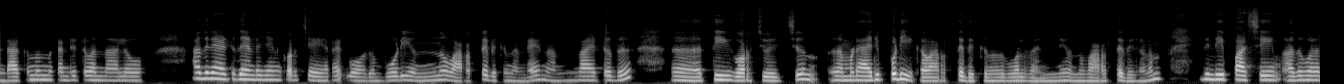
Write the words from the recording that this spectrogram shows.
ഉണ്ടാക്കുന്നതെന്ന് കണ്ടിട്ട് വന്നാലോ? അതിനായിട്ട് വേണ്ട ഞാൻ കുറച്ചേറെ ഗോതമ്പ് പൊടി ഒന്ന് വറുത്തെടുക്കുന്നുണ്ടേ. നന്നായിട്ടത് തീ കുറച്ച് വെച്ച് നമ്മുടെ അരിപ്പൊടിയൊക്കെ വറുത്തെടുക്കുന്നത് പോലെ തന്നെ ഒന്ന് വറുത്തെടുക്കണം. ഇതിന്റെ ഈ പശയും അതുപോലെ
